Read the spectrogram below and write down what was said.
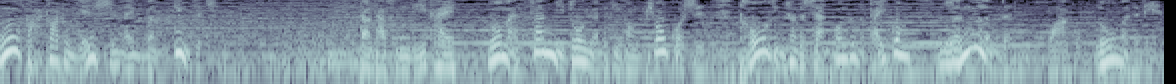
无法抓住岩石来稳定自己。当他从离开。罗曼三米多远的地方飘过时，头顶上的闪光灯的白光冷冷的划过罗曼的脸，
